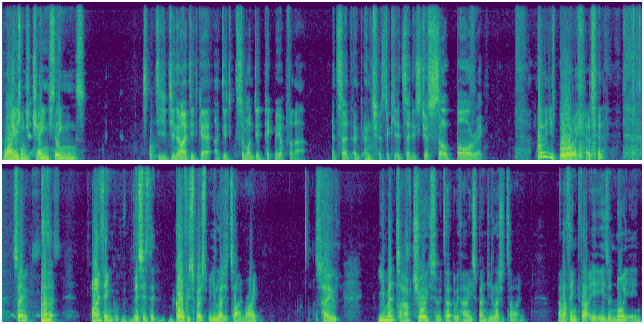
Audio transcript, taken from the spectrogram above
Why I always want to change things? Do you, do you know I did get I did someone did pick me up for that and said and, and just a kid and said it's just so boring. I don't think it's boring. I so, I think this is the golf is supposed to be your leisure time, right? So, you're meant to have choice with, with how you spend your leisure time. And I think that it is annoying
